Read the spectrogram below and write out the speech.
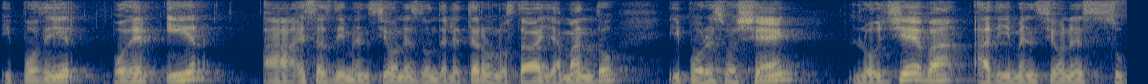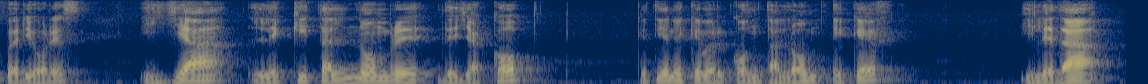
y poder, poder ir a esas dimensiones donde el Eterno lo estaba llamando y por eso Hashem lo lleva a dimensiones superiores y ya le quita el nombre de Jacob que tiene que ver con Talón Ekef y le da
